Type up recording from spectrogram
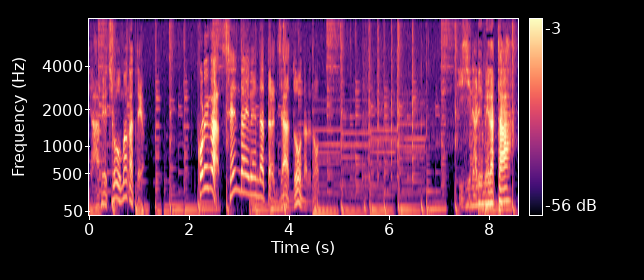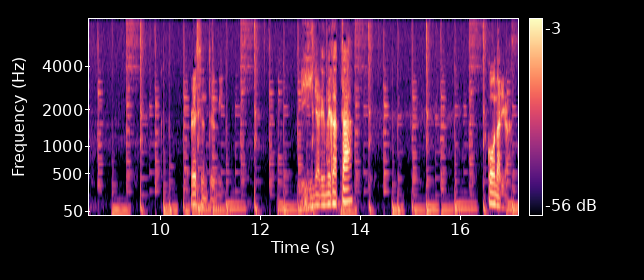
やべえ、超うまかったよ。これが仙台弁だったら、じゃあどうなるの？いきなりうめかった ?Listen to me. いきなりうめかった？こうなります。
